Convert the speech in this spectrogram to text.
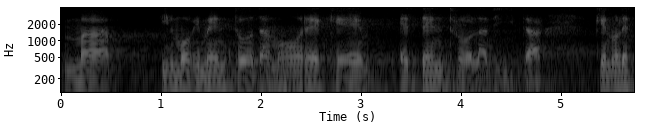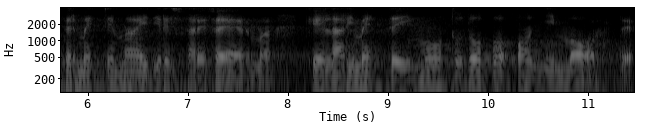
ma il movimento d'amore che è dentro la vita, che non le permette mai di restare ferma, che la rimette in moto dopo ogni morte,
